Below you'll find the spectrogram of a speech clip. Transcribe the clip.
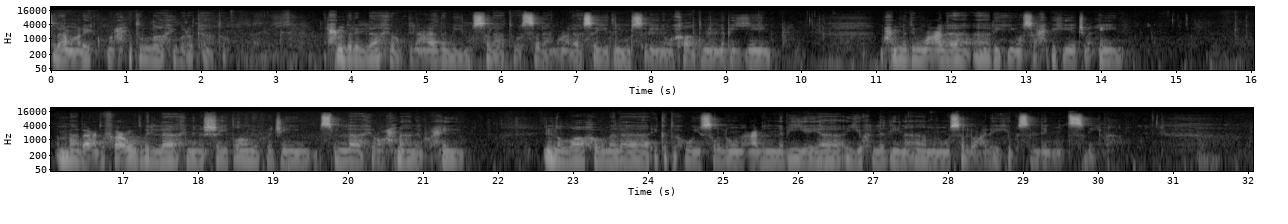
السلام عليكم ورحمة الله وبركاته. الحمد لله رب العالمين والصلاة والسلام على سيد المرسلين وخاتم النبيين محمد وعلى آله وصحبه أجمعين. أما بعد فأعوذ بالله من الشيطان الرجيم بسم الله الرحمن الرحيم. إن الله وملائكته يصلون على النبي يا أيها الذين آمنوا صلوا عليه وسلموا تسليما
